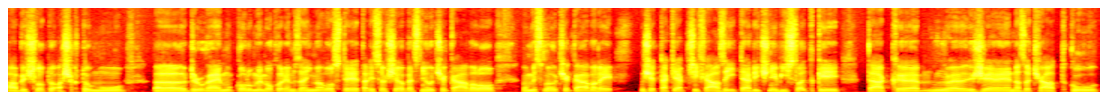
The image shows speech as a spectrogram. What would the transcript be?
a vyšlo to až k tomu uh, druhému kolu. Mimochodem zajímavost je, tady se všeobecně očekávalo, no my jsme očekávali, že tak, jak přicházejí tradiční výsledky, tak uh, že na začátku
